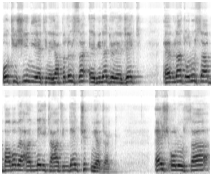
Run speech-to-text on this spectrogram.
o kişi niyetine yapılırsa evine dönecek. Evlat olursa baba ve anne itaatinden çıkmayacak. Eş olursa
